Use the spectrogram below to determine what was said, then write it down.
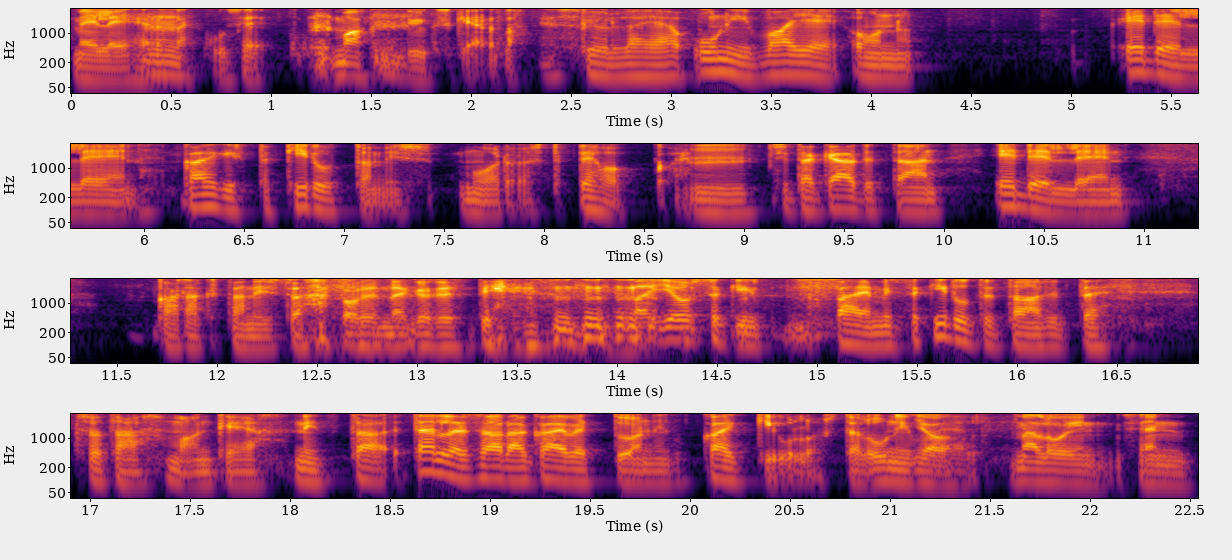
Meille ei herätä mm. kuin se maks yksi kerta. Kyllä, ja univaje on edelleen kaikista kiduttamismuodoista tehokkain. Mm. Sitä käytetään edelleen Kasakstanissa todennäköisesti tai jossakin päin, missä kidutetaan sitten sotavankeja, niin tota, tällä saadaan kaivettua niin kuin kaikki ulos tällä univajeella. mä luin sen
